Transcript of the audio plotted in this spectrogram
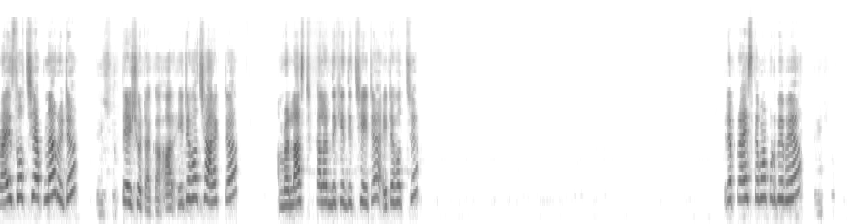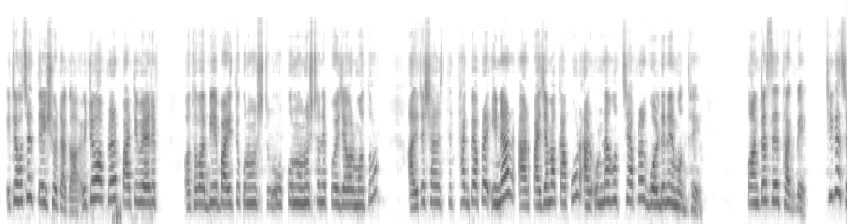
প্রাইস হচ্ছে আপনার ওইটা তেইশশো। টাকা। আর এটা হচ্ছে আরেকটা আমরা লাস্ট কালার দেখিয়ে দিচ্ছি এটা। এটা হচ্ছে এটা প্রাইস কেমন পড়বে ভাইয়া? এটা হচ্ছে তেইশশো টাকা। এটাও আপনার পার্টি ওয়ারে অথবা বিয়ে বাড়িতে কোনো কোনো অনুষ্ঠানে পড়ে যাওয়ার মতো। আর এটার সাথে থাকবে আপনার ইনার আর পায়জামা কাপড় আর ওড়না হচ্ছে আপনার গোল্ডেনের মধ্যে। কন্ট্রাস্টে থাকবে। ঠিক আছে?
